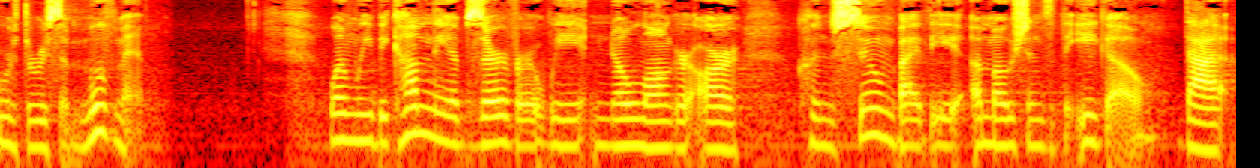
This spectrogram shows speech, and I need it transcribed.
or through some movement. When we become the observer, we no longer are consumed by the emotions of the ego that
